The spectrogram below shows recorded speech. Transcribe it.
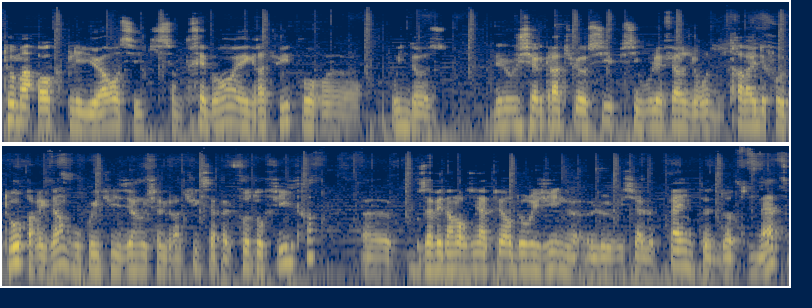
Tomahawk Player aussi, qui sont très bons et gratuits pour Windows des logiciels gratuits aussi, si vous voulez faire du, travail de photo, par exemple, vous pouvez utiliser un logiciel gratuit qui s'appelle PhotoFiltre. Euh, vous avez dans l'ordinateur d'origine le logiciel Paint.net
